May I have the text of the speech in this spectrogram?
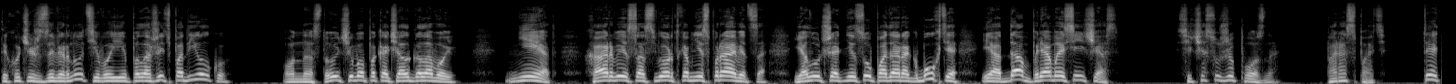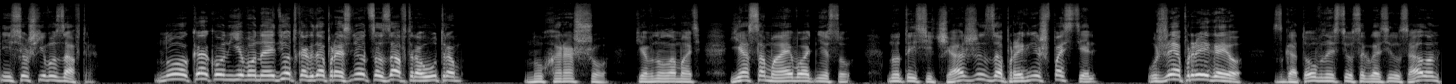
Ты хочешь завернуть его и положить под елку? Он настойчиво покачал головой. «Нет, Харви со свертком не справится. Я лучше отнесу подарок бухте и отдам прямо сейчас». «Сейчас уже поздно. Пора спать. Ты отнесешь его завтра. Но как он его найдет, когда проснется завтра утром? Ну хорошо, кивнула мать. Я сама его отнесу. Но ты сейчас же запрыгнешь в постель. Уже прыгаю, с готовностью согласился Алан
